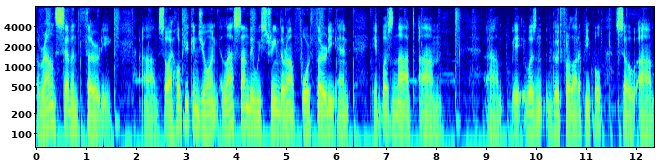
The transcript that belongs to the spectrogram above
around 7:30. Um, so I hope you can join. Last Sunday we streamed around 4:30 and it was not. Um, um, it, it, wasn't good for a lot of people. So um,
